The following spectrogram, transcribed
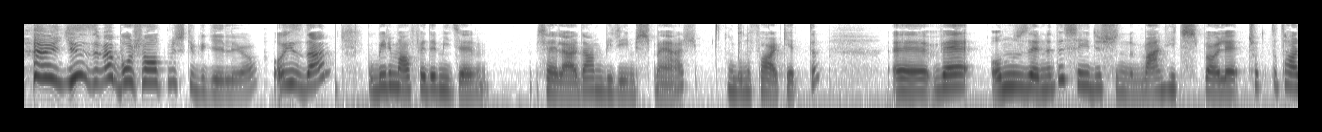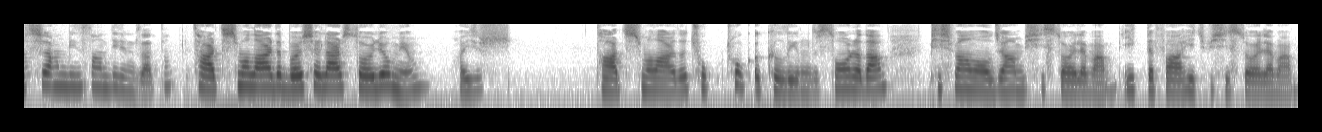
yüzüme boşaltmış gibi geliyor. O yüzden bu benim affedemeyeceğim şeylerden biriymiş meğer. Bunu fark ettim. Ee, ve onun üzerine de şeyi düşündüm. Ben hiç böyle çok da tartışan bir insan değilim zaten. Tartışmalarda böyle şeyler söylüyor muyum? Hayır. Tartışmalarda çok çok akıllıyımdır. Sonradan pişman olacağım bir şey söylemem. İlk defa hiçbir şey söylemem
